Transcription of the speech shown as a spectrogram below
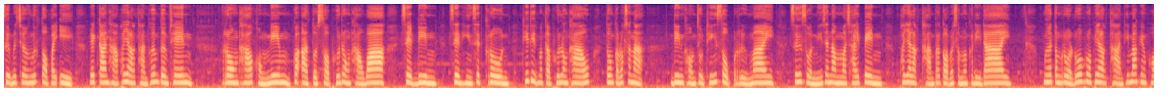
สืบในเชิงลึกต่อไปอีกโดยการหาพยานหลักฐานเพิ่มเติมเช่น รองเท้าของนิ่มก็อาจตรวจสอบพื้นรองเท้าว่า เศษดิน เศษหินเศษโครนที่ติดมากับพื้นรองเท้า ตรงกับลักษณะ ดินของจุดทิ้งศพหรือไม่ ซึ่งส่วนนี้จะนำมาใช้เป็นพยานหลักฐานประกอบในสำนวนคดีได้ เมื่อตำรวจรวบรวมพยานหลักฐานที่มากเพียงพอ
